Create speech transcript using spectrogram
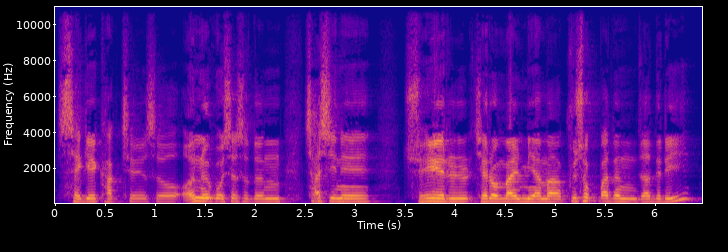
세계 각처에서 어느 곳에서든 자신의 죄를 죄로 말미암아 구속받은 자들이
